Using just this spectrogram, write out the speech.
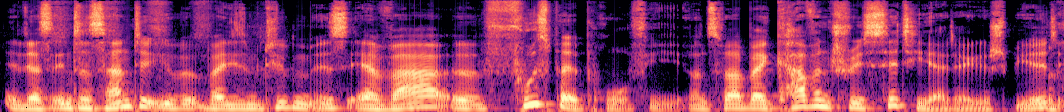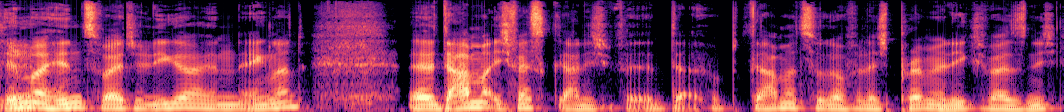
das Interessante über, bei diesem Typen ist, er war äh, Fußballprofi. Und zwar bei Coventry City hat er gespielt. Okay. Immerhin zweite Liga in England. Äh, damals, ich weiß gar nicht, da, damals sogar vielleicht Premier League, ich weiß weiß es nicht.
